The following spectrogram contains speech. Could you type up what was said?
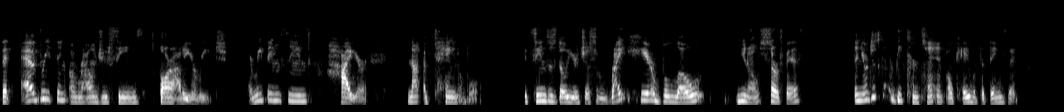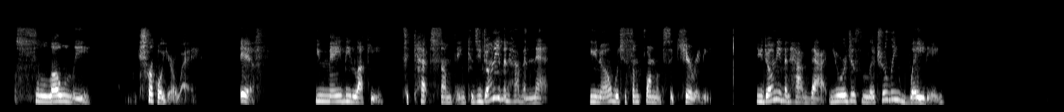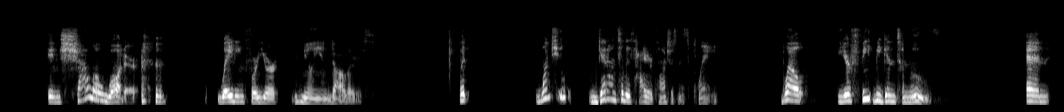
that everything around you seems far out of your reach. Everything seems higher, not obtainable it seems as though you're just right here below, you know, surface, and you're just going to be content and okay with the things that slowly trickle your way. If you may be lucky to catch something because you don't even have a net, you know, which is some form of security. You don't even have that. You are just literally waiting in shallow water, waiting for your million dollars. But once you get onto this higher consciousness plane, well, your feet begin to move. And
